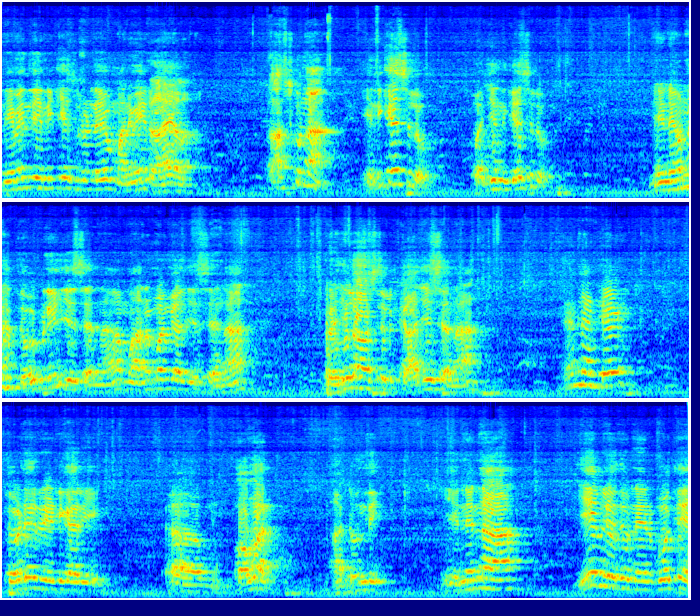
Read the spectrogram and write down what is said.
మేమేంది ఎన్ని కేసులు ఉండేవో మనమే రాయాల. రాసుకున్నా. ఎన్ని కేసులు? పద్దెనిమిది కేసులు. నేనేమన్నా దోపిడీలు చేశానా? మానభంగాలు చేశానా? ప్రజల ఆస్తులు కాజేశానా? ఏంటంటే తోడేరు రెడ్డి గారి పవర్ అటు ఉంది. నిన్న ఏం లేదు నేను పోతే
